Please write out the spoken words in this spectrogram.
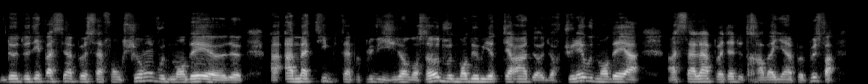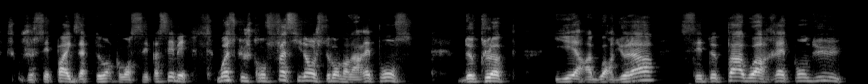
de, dépasser un peu sa fonction, vous demandez euh, à, à Matip d'être un peu plus vigilant dans sa haute, vous demandez au milieu de terrain de, reculer, vous demandez à, à Salah peut-être de travailler un peu plus, enfin, je ne sais pas exactement comment ça s'est passé, mais moi, ce que je trouve fascinant justement dans la réponse de Klopp hier à Guardiola, c'est de ne pas avoir répondu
